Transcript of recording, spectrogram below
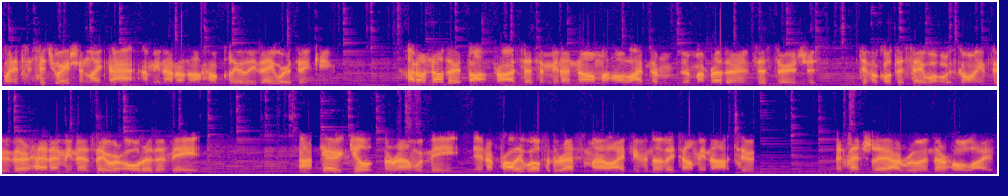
When it's a situation like that, I mean, I don't know how clearly they were thinking. I don't know their thought process. I mean, I know my whole life they're, they're my brother and sister. It's just difficult to say what was going through their head. I mean, as they were older than me, I carry guilt around with me, and I probably will for the rest of my life, even though they tell me not to. Essentially, I ruined their whole life,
